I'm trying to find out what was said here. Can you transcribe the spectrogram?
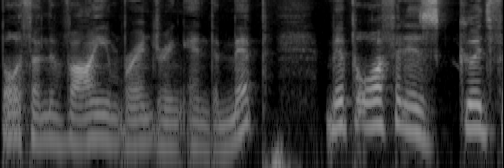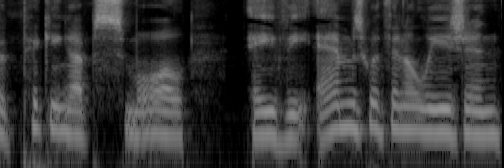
both on the volume rendering and the MIP. MIP often is good for picking up small AVMs within a lesion.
